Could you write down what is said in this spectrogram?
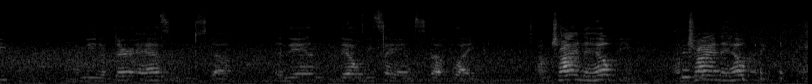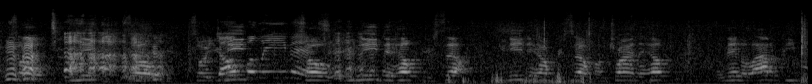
either. I mean, if they're asking you stuff, and then they'll be saying stuff like, "I'm trying to help you. I'm trying to help you." So you need, so, so you Don't need, believe it. so you need to help yourself. You need to help yourself. I'm trying to help you. And then a lot of people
